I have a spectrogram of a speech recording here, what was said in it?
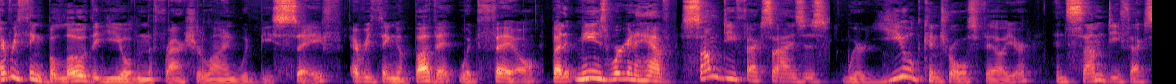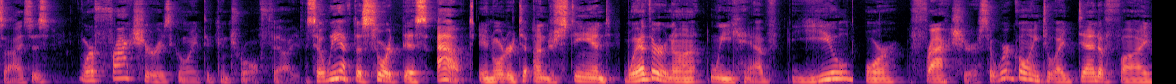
Everything below the yield and the fracture line would be safe. Everything above it would fail. But it means we're going to have some defect sizes where yield controls failure and some defect sizes where fracture is going to control failure. So we have to sort this out in order to understand whether or not we have yield or fracture. So we're going to identify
